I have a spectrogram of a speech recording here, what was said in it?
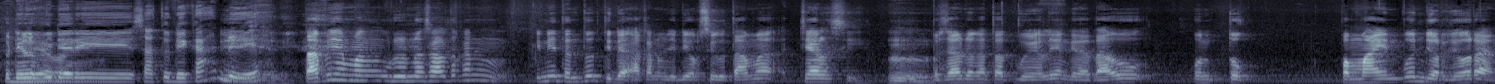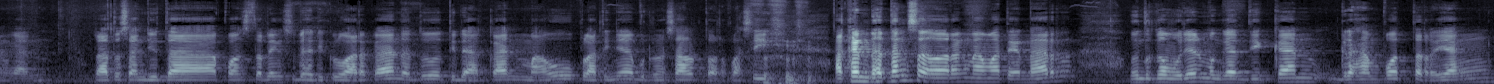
Udah lebih dari satu dekade ya. Tapi emang Bruno Salto kan ini tentu tidak akan menjadi opsi utama Chelsea. Bersama dengan Todd Boehly yang kita tahu untuk pemain pun jor-joran kan. Ratusan juta pound sterling sudah dikeluarkan tentu tidak akan mau pelatihnya Bruno Saltor. Pasti akan datang seorang nama tenar untuk kemudian menggantikan Graham Potter yang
